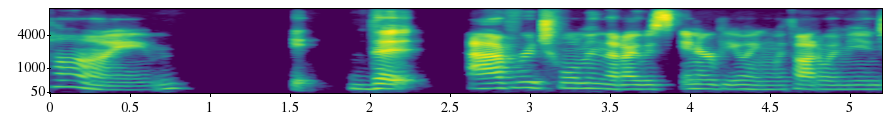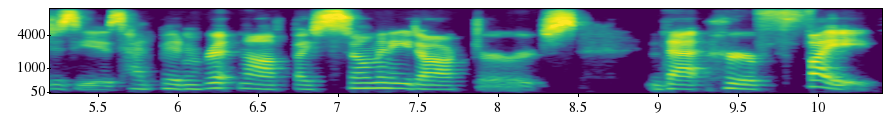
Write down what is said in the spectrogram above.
time, it, the average woman that I was interviewing with autoimmune disease had been written off by so many doctors that her fight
